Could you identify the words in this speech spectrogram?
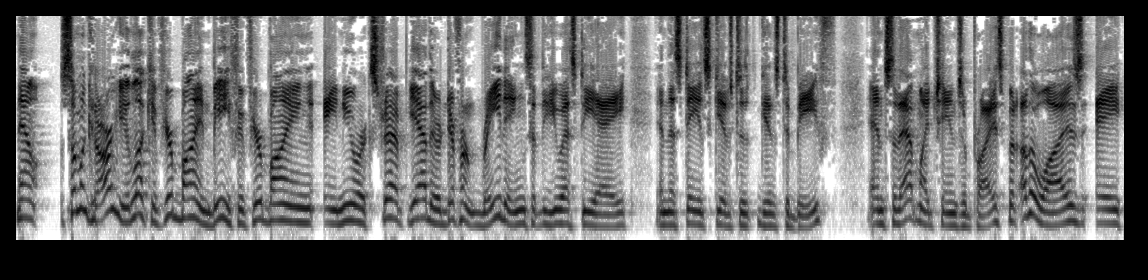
Now, someone could argue look, if you're buying beef, if you're buying a New York strip, yeah, there are different ratings that the USDA in the states gives to, gives to beef. And so that might change the price. But otherwise, a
